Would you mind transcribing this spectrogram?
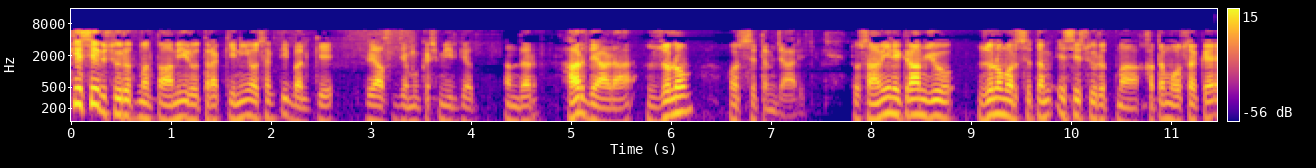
کسی بھی صورت میں تعمیر و ترقی نہیں ہو سکتی، بلکہ ریاست جموں کشمیر کے اندر ہر دیہڑا ظلم اور ستم جاری تو سامعین اکرام، جو ظلم اور ستم اسی صورت میں ختم ہو سکے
